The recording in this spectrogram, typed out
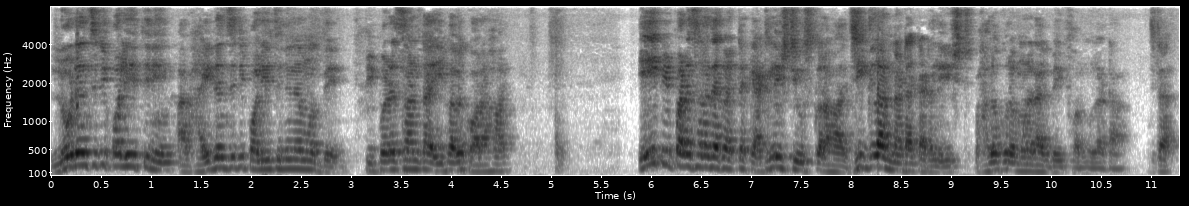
low density polyethylene আর হাই ডেন্সিটি পলিইথিলিনের মধ্যে প্রিপারেশনটা এইভাবে করা হয়। এই প্রিপারেশনে দেখো, একটা ক্যাটালিস্ট ইউজ করা হয় জিগলার নাটা ক্যাটালিস্ট ভালো করে মনে রাখবে এই ফর্মুলাটা যেটা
